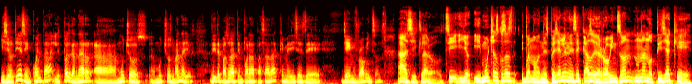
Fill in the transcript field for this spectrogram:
Y si lo tienes en cuenta, le puedes ganar a muchos, a muchos managers. A ti te pasó la temporada pasada, ¿qué me dices de James Robinson? Ah, sí, claro. Sí, y yo, y muchas cosas, bueno, en especial en ese caso de Robinson, una noticia que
